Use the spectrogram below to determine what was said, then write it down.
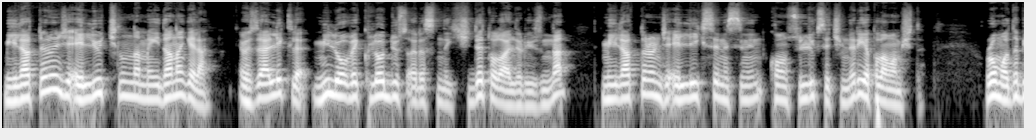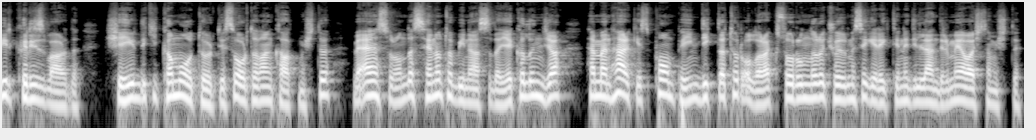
Milattan önce 53 yılında meydana gelen özellikle Milo ve Claudius arasındaki şiddet olayları yüzünden milattan önce 52 senesinin konsüllük seçimleri yapılamamıştı. Roma'da bir kriz vardı. Şehirdeki kamu otoritesi ortadan kalkmıştı ve en sonunda senato binası da yakılınca hemen herkes Pompei'nin diktatör olarak sorunları çözmesi gerektiğini dillendirmeye başlamıştı.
